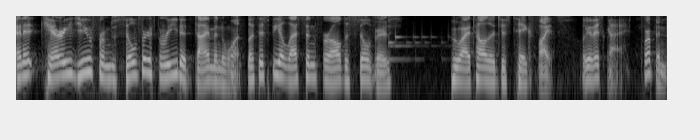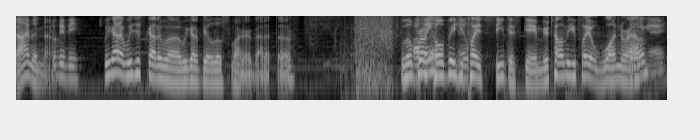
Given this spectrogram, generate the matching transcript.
and it carried you from silver 3 to diamond 1. Let this be a lesson for all the silvers who I tell to just take fights. Look at this guy. We're up in diamond now. Could be We gotta. We just gotta. Uh, we gotta be a little smarter about it, though. Lil bro Hopping? told me he plays C this game. You're telling me you play it one round? Okay.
